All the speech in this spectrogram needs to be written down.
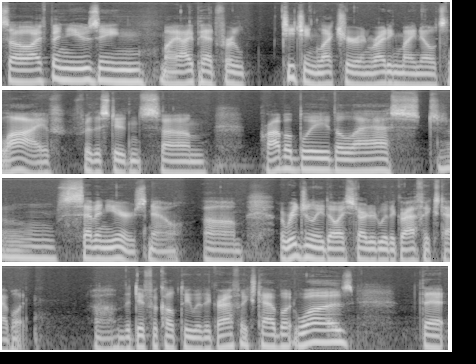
So I've been using my iPad for teaching lecture and writing my notes live for the students um, probably the last oh, seven years now. Um, originally, though, I started with a graphics tablet. Um, the difficulty with the graphics tablet was that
